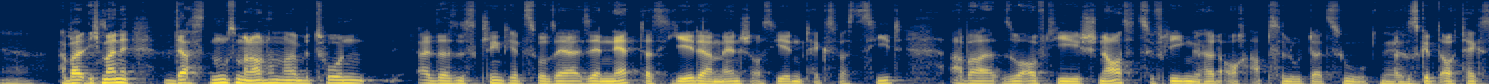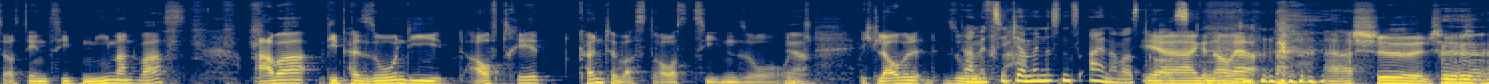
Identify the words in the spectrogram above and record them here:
Ja. Aber ich meine, das muss man auch nochmal betonen. Also es klingt jetzt so sehr, sehr nett, dass jeder Mensch aus jedem Text was zieht, aber so auf die Schnauze zu fliegen gehört auch absolut dazu. Ja. Also es gibt auch Texte, aus denen zieht niemand was, aber die Person, die auftritt, könnte was draus ziehen. So. Und ja. ich glaube, so. Damit zieht ja mindestens einer was draus. Ja, genau, ja. ah, schön, schön. schön.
